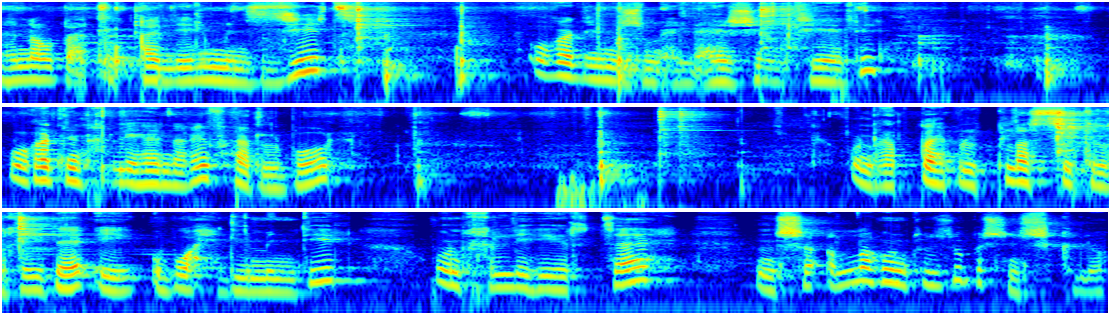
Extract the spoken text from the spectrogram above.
هنا وضعت القليل من الزيت وغادي نجمع العجين ديالي وغادي نخليها أنا غير في هذا البول ونغطيه بالبلاستيك الغذائي وبواحد المنديل ونخليه يرتاح إن شاء الله وندوزو باش نشكلوه.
